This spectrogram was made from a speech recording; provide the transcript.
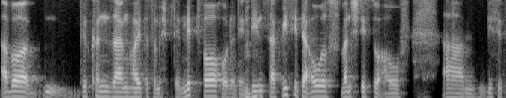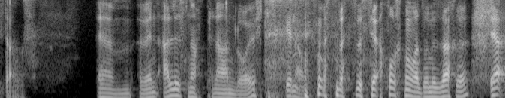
Aber wir können sagen heute zum Beispiel den Mittwoch oder den mhm. Dienstag. Wie sieht der aus? Wann stehst du auf? Ähm, wie sieht's da aus? Ähm, wenn alles nach Plan läuft, genau. das ist ja auch immer so eine Sache. Ja.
